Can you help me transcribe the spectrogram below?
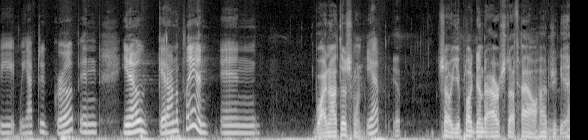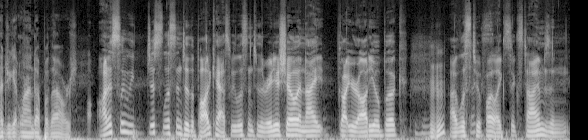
we, we have to grow up and, you know, get on a plan. And, Why not this one? yep. Yep. So you plugged into our stuff. How? How did you get? How'd you get lined up with ours? honestly, we just listened to the podcast, we listened to the radio show, and I got your audio book. Mhm. I've listened to it probably like six times, and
